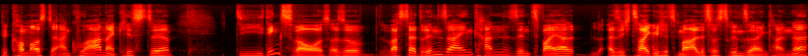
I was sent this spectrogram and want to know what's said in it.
bekomme aus der Ankuana-Kiste die Dings raus. Also, was da drin sein kann, sind zwei. Also, ich zeige euch jetzt mal alles, was drin sein kann. Ne?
